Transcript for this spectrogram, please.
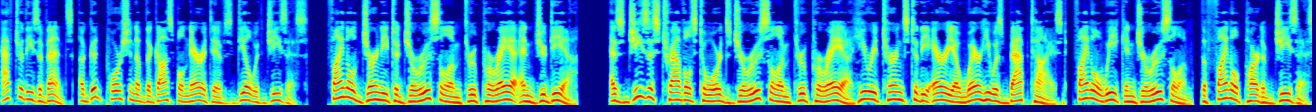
After these events, a good portion of the gospel narratives deal with Jesus' final journey to Jerusalem through Perea and Judea. As Jesus travels towards Jerusalem through Perea he returns to the area where he was baptized, final week in Jerusalem, the final part of Jesus'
